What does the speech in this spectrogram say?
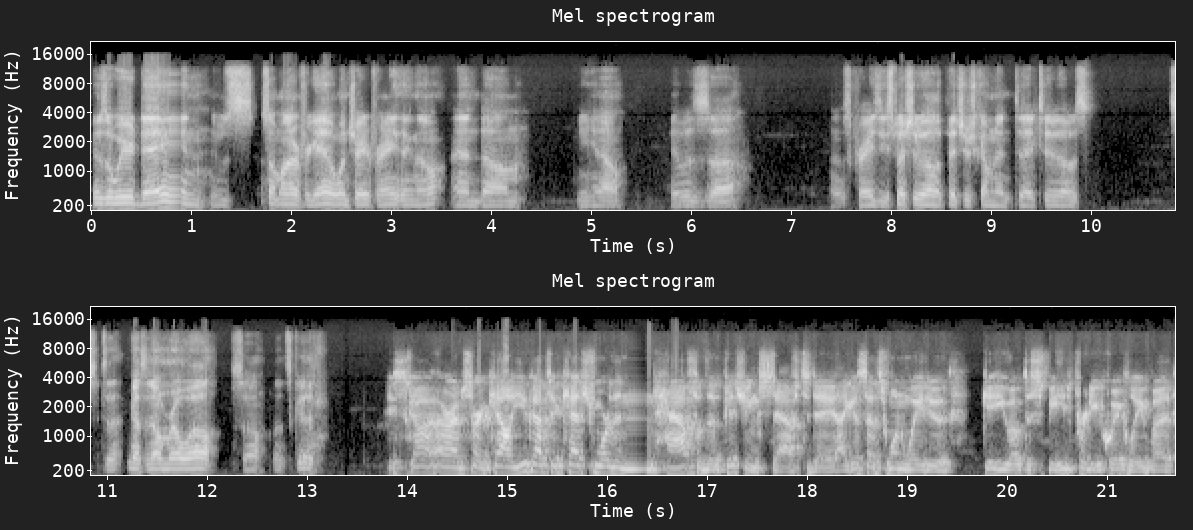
it was a weird day and it was something I'll never forget. I wouldn't trade it for anything though. And, um, you know, it was, uh, it was crazy, especially with all the pitchers coming in today too. That was, got to know them real well. So that's good. Hey, Scott, or I'm sorry, Cal, you got to catch more than half of the pitching staff today. I guess that's one way to get you up to speed pretty quickly, but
